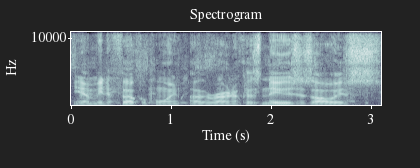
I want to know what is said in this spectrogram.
You know, mean the focal point of the Rona because news is always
